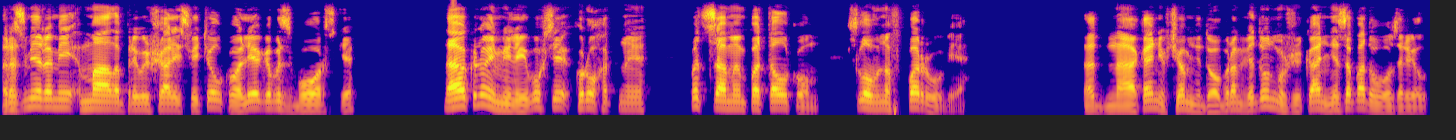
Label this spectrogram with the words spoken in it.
размерами мало превышали светелку Олега в Изборске, а окно имели и вовсе крохотные, под самым потолком, словно в порубе. Однако ни в чем недобром ведун мужика не заподозрил.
